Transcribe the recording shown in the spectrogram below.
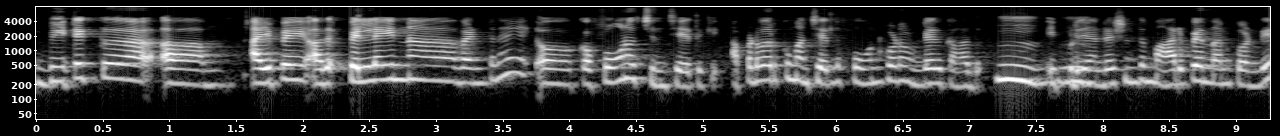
బీటెక్ అయిపోయి అదే పెళ్ళైన వెంటనే ఒక ఫోన్ వచ్చింది చేతికి. అప్పటి వరకు మన చేతిలో ఫోన్ కూడా ఉండేది కాదు. ఇప్పుడు జనరేషన్తో మారిపోయింది అనుకోండి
